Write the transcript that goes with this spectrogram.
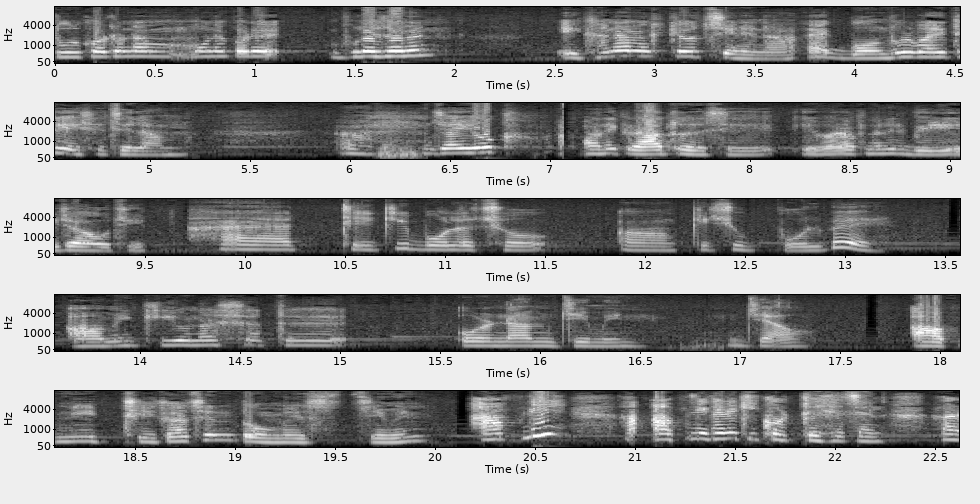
দুর্ঘটনা মনে করে ভুলে যাবেন? এখানে আমাকে কেউ চেনে না। এক বন্ধুর বাড়িতে এসেছিলাম। যাই হোক অনেক রাত হয়েছে। এবার আপনাদের বেরিয়ে যাওয়া উচিত। হ্যাঁ ঠিকই বলেছ। কিছু বলবে? আমি কি ওনার সাথে ওর নাম জিমিন। যাও। আপনি ঠিক আছেন তো মিস জিমিন? আপনি? আপনি এখানে কি করতে এসেছেন? আর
